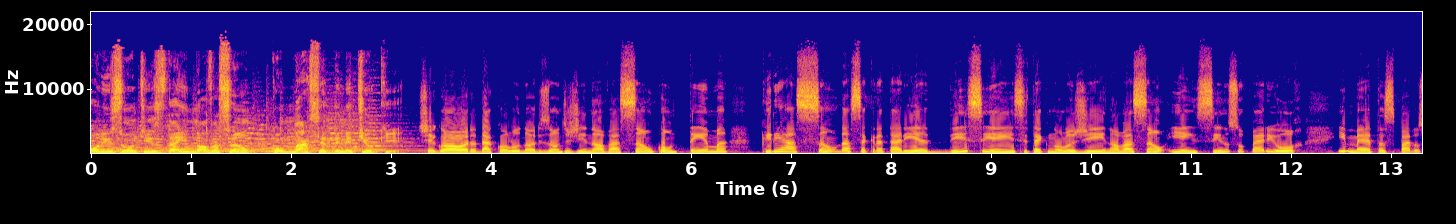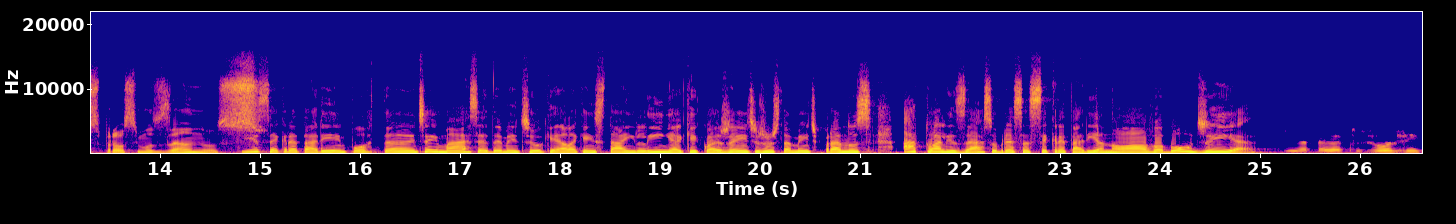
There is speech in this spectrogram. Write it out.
Horizontes da Inovação, com Márcia Demetilke. Chegou a hora da coluna Horizontes de Inovação com o tema Criação da Secretaria de Ciência, Tecnologia e Inovação e Ensino Superior e metas para os próximos anos. Que secretaria importante, hein, Márcia Demetilke? Ela quem está em linha aqui com a gente justamente para nos atualizar sobre essa secretaria nova. Bom dia. Bom dia, Beth, Josi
